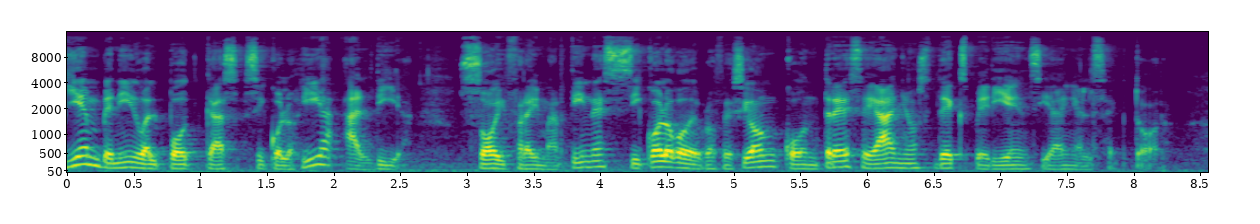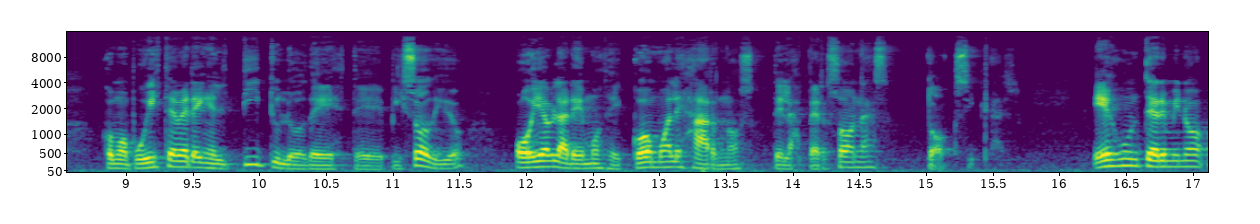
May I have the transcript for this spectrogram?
Bienvenido al podcast Psicología al Día. Soy Fray Martínez, psicólogo de profesión con 13 años de experiencia en el sector. Como pudiste ver en el título de este episodio, hoy hablaremos de cómo alejarnos de las personas tóxicas. Es un término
